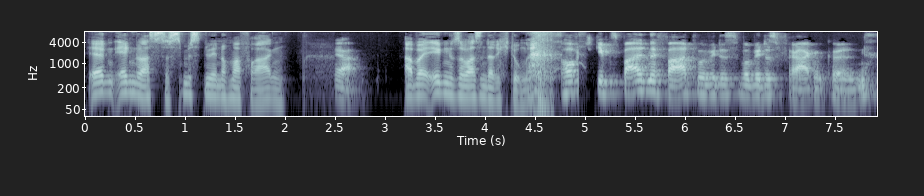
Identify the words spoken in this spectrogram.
irgend, irgendwas. Das müssten wir nochmal fragen. Ja. Aber irgend sowas in der Richtung. Hoffentlich gibt es bald eine Fahrt, wo wir das, wo wir das fragen können.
